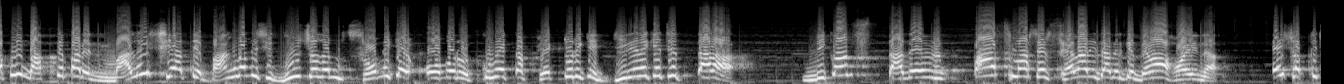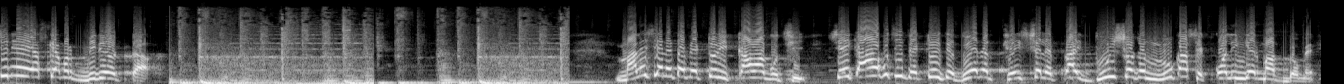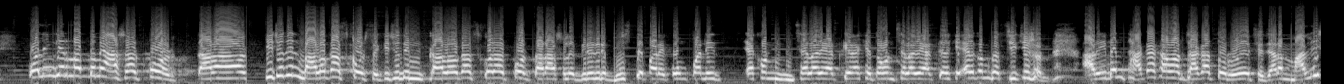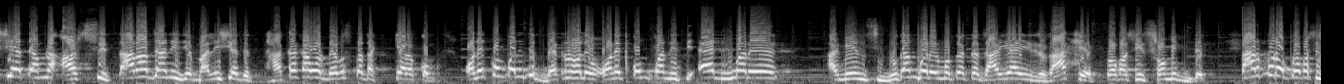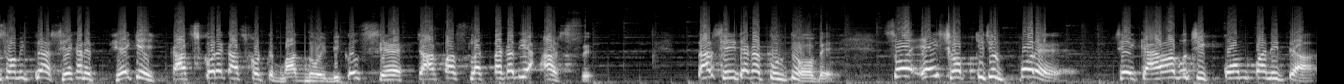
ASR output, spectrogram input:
আপনি ভাবতে পারেন, মালয়েশিয়াতে বাংলাদেশি দুইশো জন শ্রমিকের অবরোধ কোন একটা ফ্যাক্টরিকে ঘিরে রেখেছে তারা? বিকজ তাদের পাঁচ মাসের স্যালারি তাদেরকে দেওয়া হয় না। এই সবকিছু নিয়ে আজকে আমার ভিডিওটা। মালয়েশিয়ান একটা ফ্যাক্টরি, কাওয়াগুচি। সেই কাওয়াগুচি ফ্যাক্টরিতে দুই হাজার তেইশ সালে প্রায় দুইশো জন লোক আসে কলিং এর মাধ্যমে। কলিং এর মাধ্যমে আসার পর তারা কিছুদিন ভালো কাজ করছে, কিছুদিন কালো কাজ করার পর তারা আসলে ধীরে ধীরে বুঝতে পারে কোম্পানি এখন স্যালারি আটকে রাখে, তখন স্যালারি আটকে রাখে, এরকম একটা সিচুয়েশন আর ইভেন থাকা খাওয়ার জায়গা তো রয়েছে, যারা মালয়েশিয়াতে আমরা আসছি, তারা জানি যে মালয়েশিয়াতে থাকা খাওয়ার ব্যবস্থাটা কীরকম। অনেক কোম্পানিতে বেটার হলেও অনেক কোম্পানিতে একবারে আই মিনস গুদামঘরের মতো একটা জায়গায় রাখে প্রবাসী শ্রমিকদের। তারপরও প্রবাসী শ্রমিকরা সেখানে থেকেই কাজ করে, কাজ করতে বাধ্য হয় বিকজ সে চার পাঁচ লাখ টাকা দিয়ে আসছে। তার সেই টাকা তুলতে হবে। সো এই সব কিছুর পরে সেই কাওয়াগুচি কোম্পানিটা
